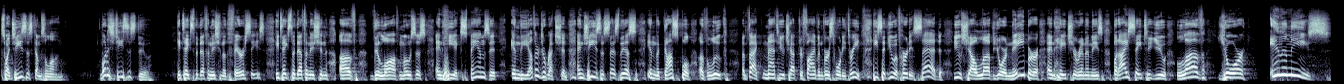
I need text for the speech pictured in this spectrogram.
That's why Jesus comes along. What does Jesus do? He takes the definition of the Pharisees, he takes the definition of the law of Moses, and he expands it in the other direction. And Jesus says this in the Gospel of Luke. In fact, Matthew chapter 5 and verse 43, he said, You have heard it said, You shall love your neighbor and hate your enemies. But I say to you, love your enemies.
